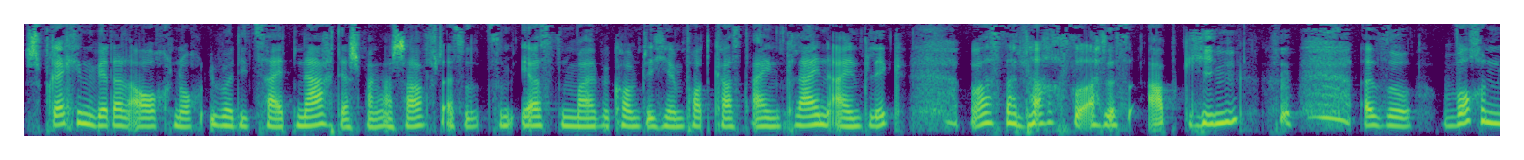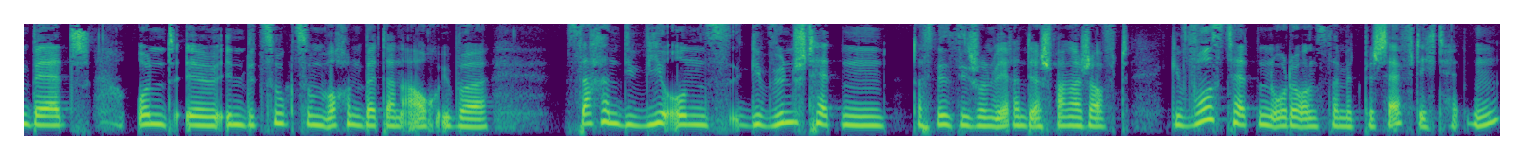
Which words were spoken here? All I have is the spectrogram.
sprechen wir dann auch noch über die Zeit nach der Schwangerschaft. Also zum ersten Mal bekommt ihr hier im Podcast einen kleinen Einblick, was danach so alles abging. Also Wochenbett und äh, in Bezug zum Wochenbett dann auch über Sachen, die wir uns gewünscht hätten, dass wir sie schon während der Schwangerschaft gewusst hätten oder uns damit beschäftigt hätten.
